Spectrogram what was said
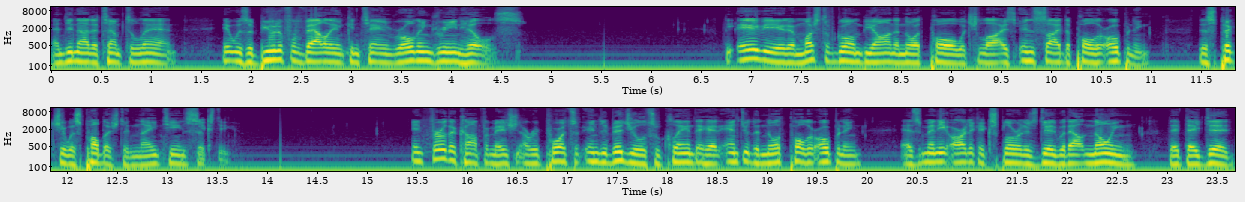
and did not attempt to land. It was a beautiful valley and contained rolling green hills. The aviator must have gone beyond the North Pole, which lies inside the polar opening. This picture was published in 1960. In further confirmation are reports of individuals who claimed they had entered the North Polar opening, as many Arctic explorers did without knowing that they did,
